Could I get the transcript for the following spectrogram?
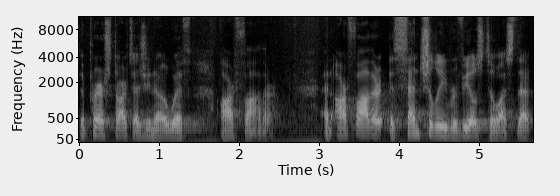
The prayer starts, as you know, with Our Father. And Our Father essentially reveals to us that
